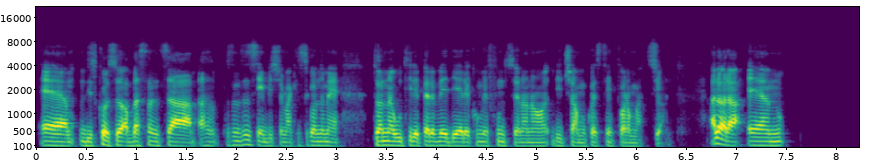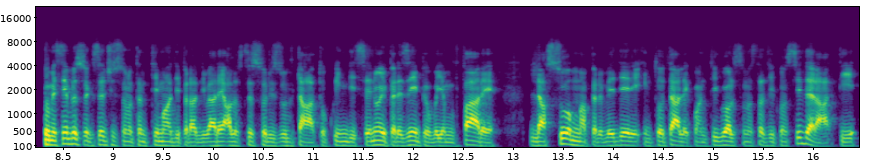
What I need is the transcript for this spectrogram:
è un discorso abbastanza, abbastanza semplice, ma che secondo me torna utile per vedere come funzionano, diciamo, queste informazioni. Allora, ehm, come sempre su Excel ci sono tanti modi per arrivare allo stesso risultato, quindi se noi per esempio vogliamo fare la somma per vedere in totale quanti gol sono stati considerati,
